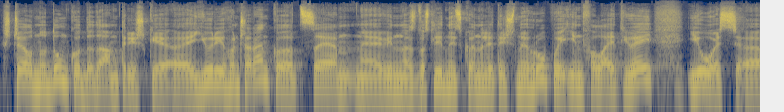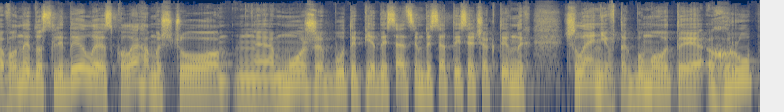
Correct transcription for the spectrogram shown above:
Ще одну думку додам трішки. Е, Юрій Гончаренко, це е, він з дослідницької аналітичної групи InfoLight.ua. І ось вони дослідили з колегами, що може бути 50-70 тисяч активних членів, так би мовити, груп,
